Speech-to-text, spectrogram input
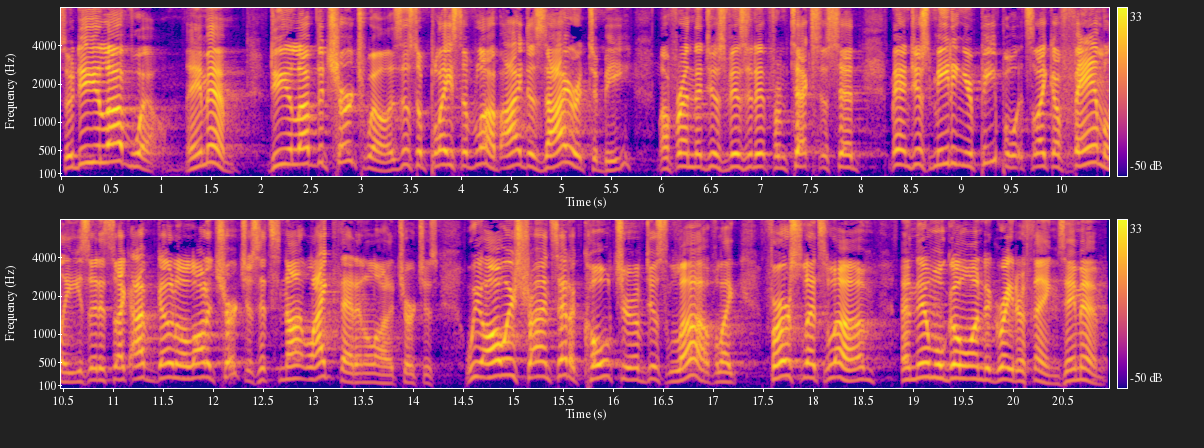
So do you love well? Amen. Do you love the church well? Is this a place of love? I desire it to be. My friend that just visited from Texas said, Man, just meeting your people, it's like a family. He said, It's like I go to a lot of churches. It's not like that in a lot of churches. We always try and set a culture of just love. Like, first let's love, and then we'll go on to greater things. Amen.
